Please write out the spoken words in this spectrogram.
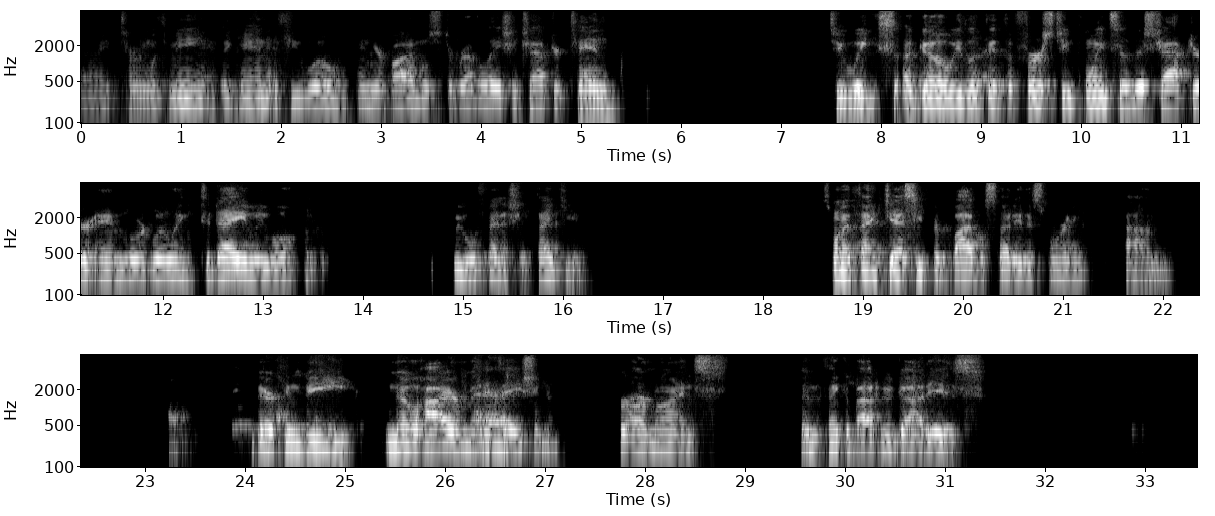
All right, turn with me again, if you will, in your Bibles to Revelation chapter 10. Two weeks ago, we looked at the first two points of this chapter, and Lord willing, today we will we will finish it. Thank you. Just want to thank Jesse for the Bible study this morning. Um, there can be no higher meditation for our minds to think about who God is,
